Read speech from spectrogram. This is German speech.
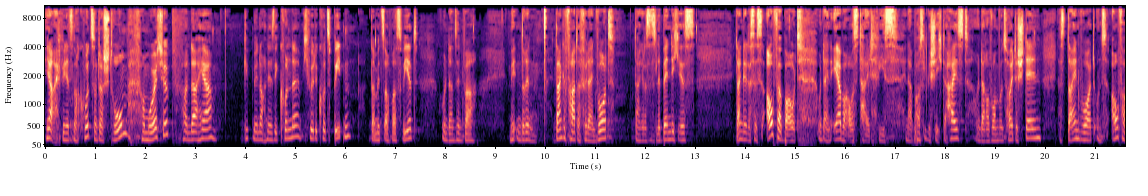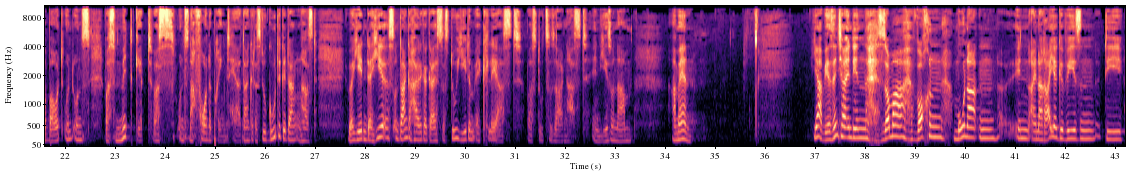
Ja, ich bin jetzt noch kurz unter Strom vom Worship. Von daher gib mir noch eine Sekunde. Ich würde kurz beten, damit es auch was wird. Und dann sind wir mittendrin. Danke, Vater, für dein Wort. Danke, dass es lebendig ist. Danke, dass es auferbaut und ein Erbe austeilt, wie es in der Apostelgeschichte heißt. Und darauf wollen wir uns heute stellen, dass dein Wort uns auferbaut und uns was mitgibt, was uns nach vorne bringt, Herr. Danke, dass du gute Gedanken hast über jeden, der hier ist. Und danke, Heiliger Geist, dass du jedem erklärst, was du zu sagen hast. In Jesu Namen. Amen. Ja, wir sind ja in den Sommerwochen, Monaten in einer Reihe gewesen, die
